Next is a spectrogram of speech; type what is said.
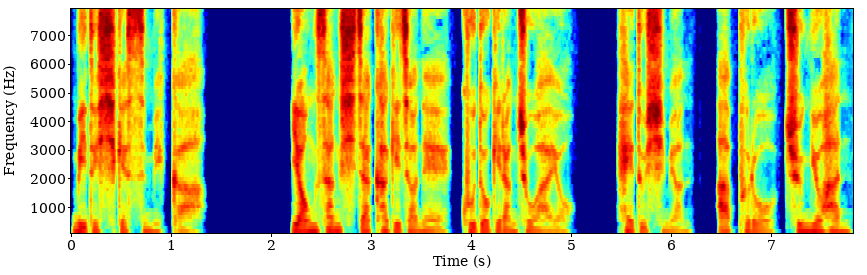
믿으시겠습니까? 영상 시작하기 전에 구독이랑 좋아요 해두시면 앞으로 중요한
